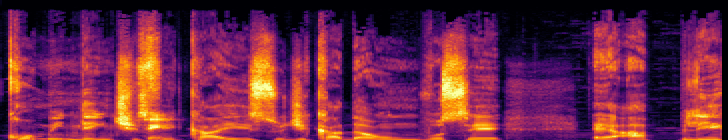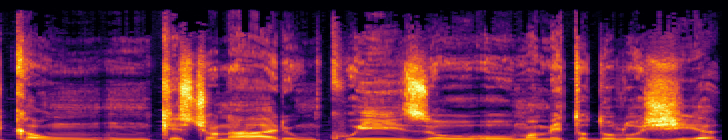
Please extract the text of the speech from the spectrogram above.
Como identificar Sim. isso de cada um? Você é, aplica um, um, questionário, um quiz ou, ou, uma metodologia,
